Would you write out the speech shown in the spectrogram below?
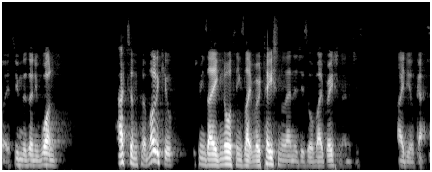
So I assume there's only one atom per molecule, which means I ignore things like rotational energies or vibrational energies, ideal gas.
